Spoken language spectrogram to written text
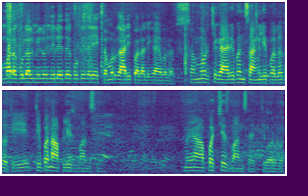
तुम्हाला गुलाल मिळून दिले तर कुठेतरी एक समोर गाडी पळाली काय बोलाल? समोरची गाडी पण चांगली पळत होती. ती पण आपलीच माणसं. आहे म्हणजे आपचचीच माणसं आहेत ती पण. बरोबर.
